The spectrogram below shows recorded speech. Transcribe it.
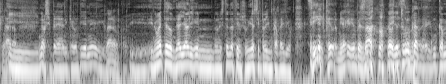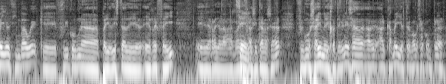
claro. Y no, siempre hay alguien que lo tiene. Y, Claro. y, y normalmente donde hay alguien, donde estén haciendo su vida, siempre hay un camello. Sí, que- mira que bien pensado. No, yo tuve un, camello en Zimbabue que fui con una periodista de RFI, eh, de Radio, la Radio Sí. France Internacional. Fuimos ahí y me dijo, ¿te vienes a- a- al camello? Te lo vamos a comprar.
